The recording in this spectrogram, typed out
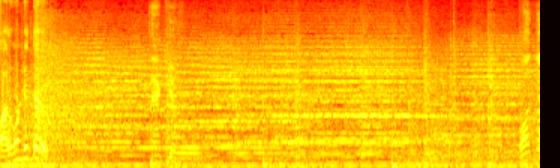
ಪಾಲ್ಗೊಂಡಿದ್ದರು. ಒಂದು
